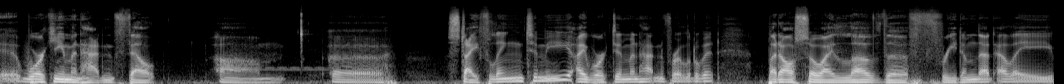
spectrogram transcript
Uh, working in Manhattan felt um, uh, stifling to me. I worked in Manhattan for a little bit, but also I love the freedom that LA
